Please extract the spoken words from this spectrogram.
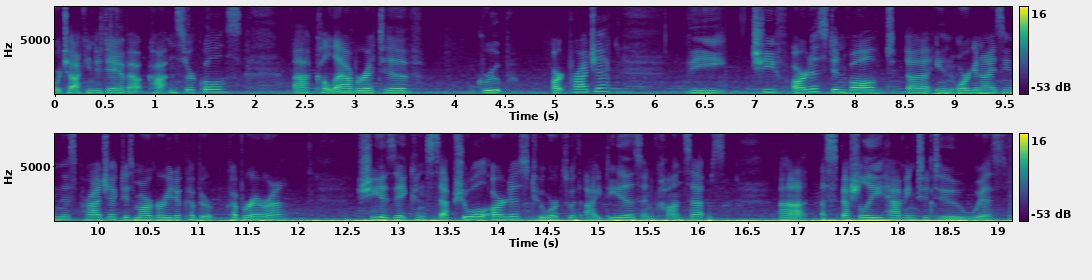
We're talking today about Cotton Circles, a collaborative group art project. The chief artist involved uh, in organizing this project is Margarita Cabrera. She is a conceptual artist who works with ideas and concepts, uh, especially having to do with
